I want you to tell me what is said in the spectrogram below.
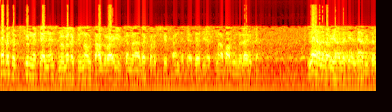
ثبت في السنة أن اسم ملك الموت عزرائيل كما ذكر الشيخ عند تعداد أسماء بعض الملائكة. لا اعلم في هذا شيئا ثابتا.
